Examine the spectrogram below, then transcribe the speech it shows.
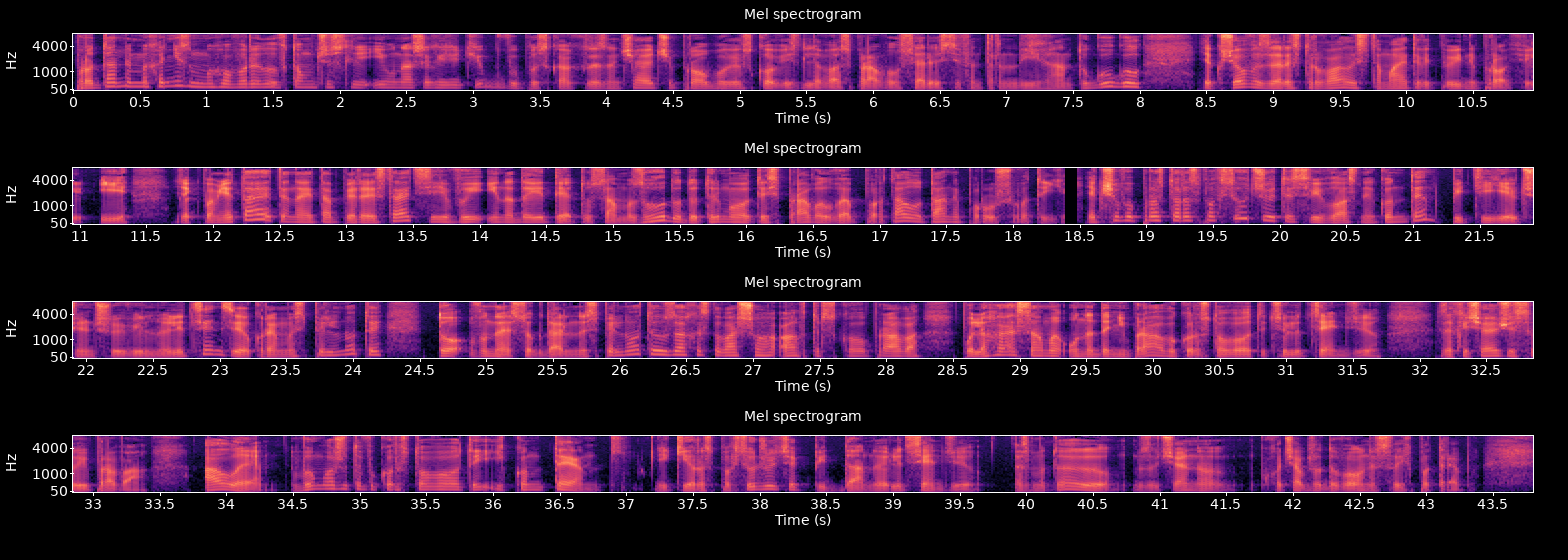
Про даний механізм ми говорили в тому числі і у наших YouTube випусках, зазначаючи про обов'язковість для вас правил сервісів інтернет-гіганту Google, якщо ви зареєструвались та маєте відповідний профіль. І, як пам'ятаєте, на етапі реєстрації ви і надаєте ту саму згоду дотримуватись правил веб-порталу та не порушувати їх. Якщо ви просто розповсюджуєте свій власний контент під тією чи іншою вільною ліцензією окремої спільноти, то внесок дальної спільноти у захист вашого авторського права полягає саме у наданні права використовувати цю ліцензію, захищаючи свої права. Але ви можете використовувати і контент, який розповсюджується під даною ліцензією з метою, звичайно, хоча б задоволення своїх потреб.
